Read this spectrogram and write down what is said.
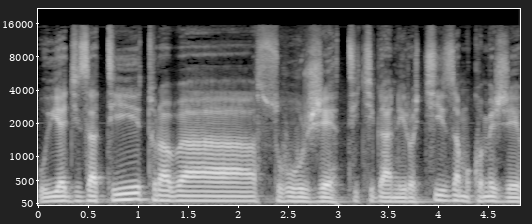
Uyu yagize ati turabasuhuje ikiganiro cyiza mukomeje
